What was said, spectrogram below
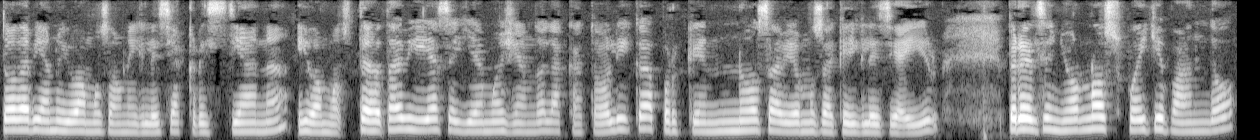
todavía no íbamos a una iglesia cristiana, íbamos, todavía seguíamos yendo a la católica porque no sabíamos a qué iglesia ir, pero el Señor nos fue llevando.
